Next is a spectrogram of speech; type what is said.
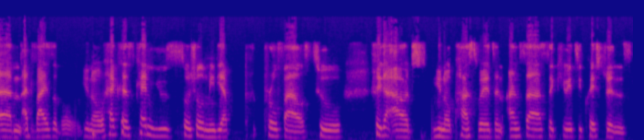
um, advisable. You know, hackers can use social media profiles to figure out, you know, passwords and answer security questions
